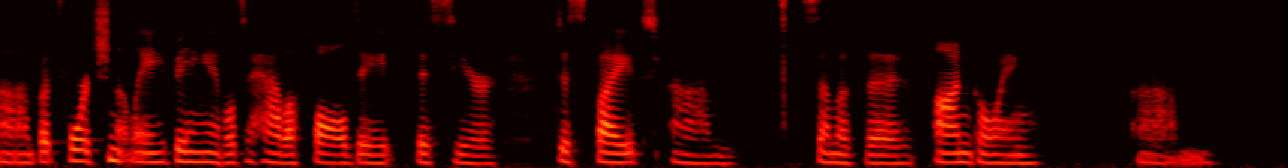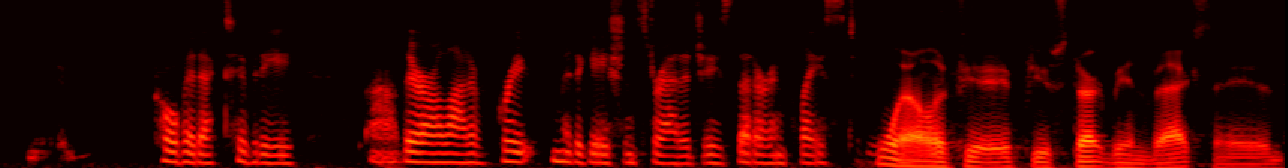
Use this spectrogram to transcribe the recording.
Uh, but fortunately, being able to have a fall date this year, despite um, some of the ongoing um, COVID activity, uh, there are a lot of great mitigation strategies that are in place to be. Well, if you if you start being vaccinated,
